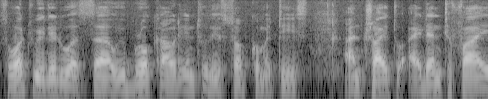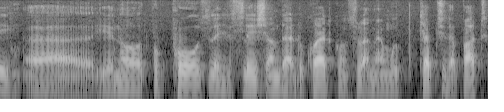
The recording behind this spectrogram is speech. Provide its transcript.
So what we did was we broke out into these subcommittees and tried to identify, you know, proposed legislation that required constitutional amendment. We kept it apart.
